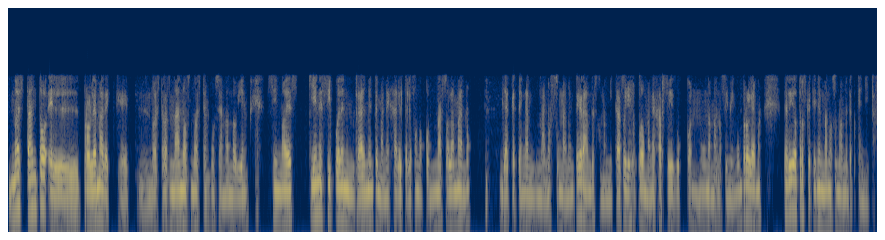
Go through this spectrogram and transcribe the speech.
No es tanto el problema de que nuestras manos no estén funcionando bien, sino es quienes sí pueden realmente manejar el teléfono con una sola mano ya que tengan manos sumamente grandes, como en mi caso yo puedo manejar Facebook con una mano sin ningún problema, pero hay otros que tienen manos sumamente pequeñitas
